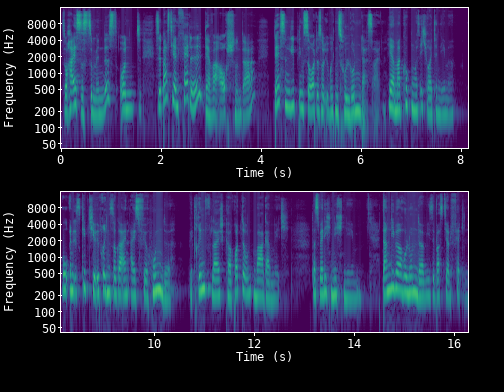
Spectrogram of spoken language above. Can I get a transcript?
So heißt es zumindest. Und Sebastian Veddel, der war auch schon da. Dessen Lieblingssorte soll übrigens Holunder sein. Ja, mal gucken, was ich heute nehme. Oh, und es gibt hier übrigens sogar ein Eis für Hunde mit Rindfleisch, Karotte und Magermilch. Das werde ich nicht nehmen. Dann lieber Holunder wie Sebastian Vettel.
